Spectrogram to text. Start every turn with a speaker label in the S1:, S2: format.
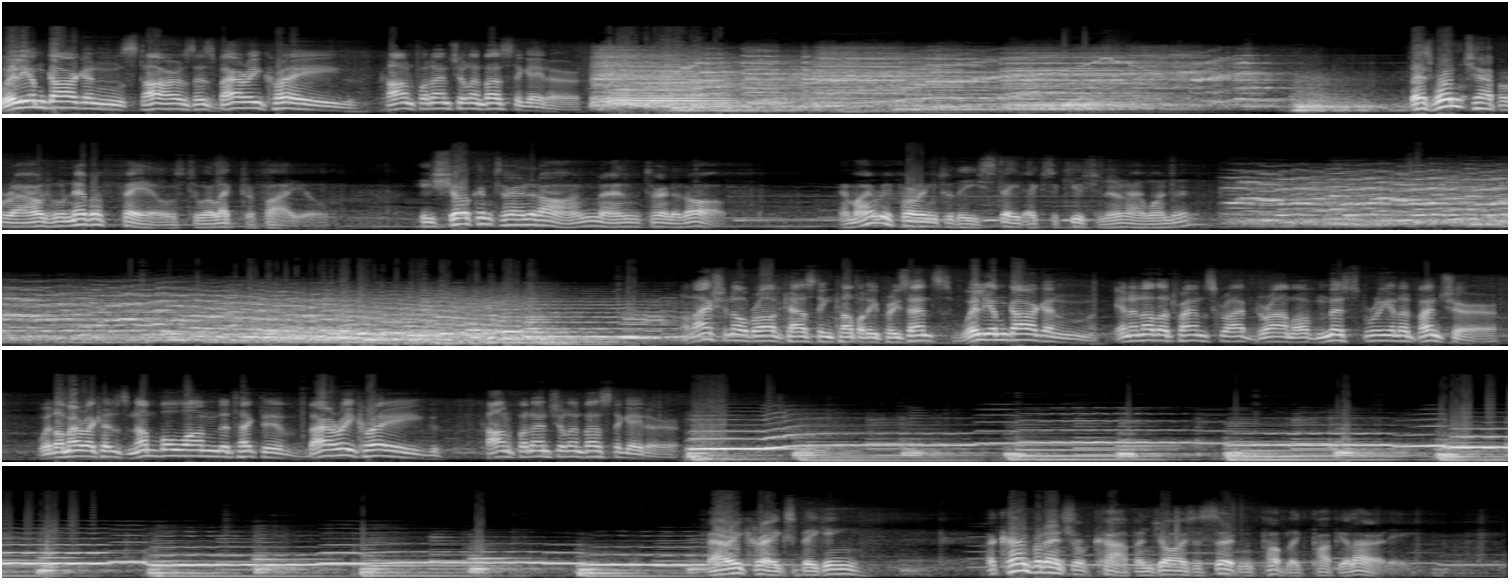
S1: William Gargan stars as Barrie Craig, confidential investigator.
S2: There's one chap around who never fails to electrify you. He sure can turn it on and turn it off. Am I referring to the state executioner, I wonder?
S1: The National Broadcasting Company presents William Gargan in another transcribed drama of mystery and adventure with America's number one detective, Barrie Craig, confidential investigator.
S2: Barrie Craig speaking. A confidential cop enjoys a certain public popularity.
